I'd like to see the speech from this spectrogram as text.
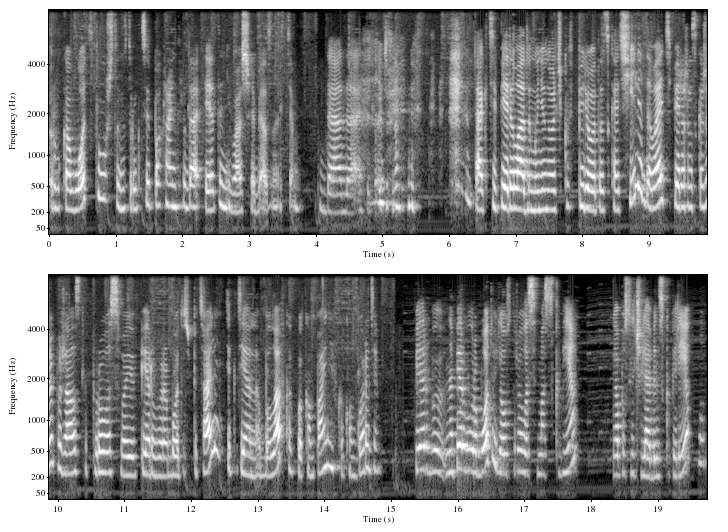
руководству, что инструкции по охране труда — это не ваши обязанности. Да, да, это точно. Так, теперь, ладно, мы немножечко вперед отскочили. Давай теперь расскажи, пожалуйста, про свою первую работу специальности, где она была, в какой компании, в каком городе. Первую, на первую работу я устроилась в Москве. Я после Челябинска переехала,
